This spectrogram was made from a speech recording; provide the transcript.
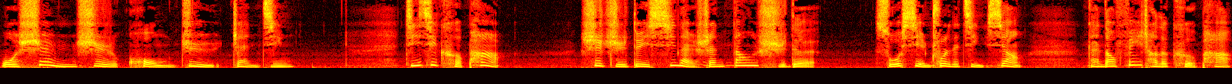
我甚是恐惧战惊。”极其可怕，是指对西乃山当时的所显出来的景象感到非常的可怕，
